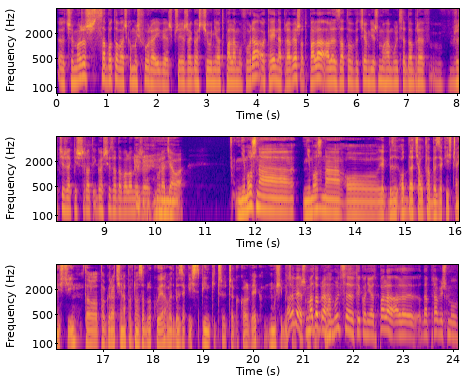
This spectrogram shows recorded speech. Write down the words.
E, czy możesz sabotować komuś furę i wiesz, przyjeżdża gościu, nie odpala mu fura, okej, okay, naprawiasz, odpala, ale za to wyciągniesz mu hamulce dobre, wrzucisz jakiś szrot i gościu zadowolony, że fura działa. Nie można, nie można o, jakby oddać auta bez jakiejś części. To, to gra cię na pewno zablokuje, nawet bez jakiejś spinki czy czegokolwiek. Musi być. Ale wiesz, kompletne. ma dobre hamulce, tylko nie odpala, ale naprawisz mu,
